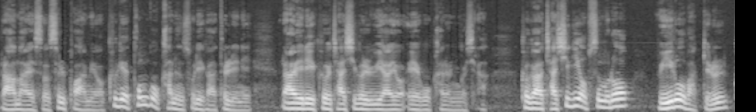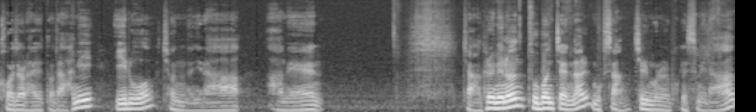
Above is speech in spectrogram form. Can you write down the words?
라마에서 슬퍼하며 크게 통곡하는 소리가 들리니 라헬이 그 자식을 위하여 애곡하는 것이라 그가 자식이 없으므로 위로 받기를 거절하였도다 함이 이루어졌느니라. 아멘. 자, 그러면은 두 번째 날 묵상 질문을 보겠습니다.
